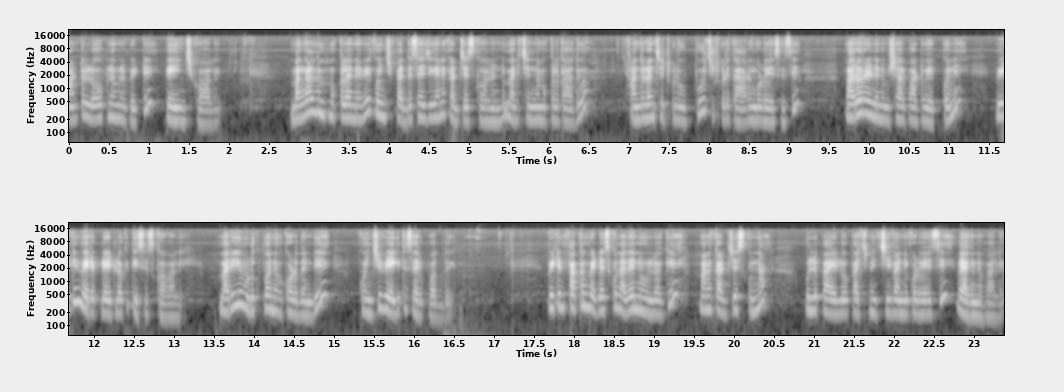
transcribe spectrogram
మంట లో ఫ్లేమ్లో పెట్టి వేయించుకోవాలి. బంగాళదుంప ముక్కలు అనేవి కొంచెం పెద్ద సైజుగానే కట్ చేసుకోవాలండి. మరి చిన్న ముక్కలు కాదు. అందులో చిటికుడు ఉప్పు చిటికుడు కారం కూడా వేసేసి మరో రెండు నిమిషాల పాటు వేపుకొని వీటిని వేరే ప్లేట్లోకి తీసేసుకోవాలి. మరీ ఉడికిపోనివ్వకూడదండి. కొంచెం వేగితే సరిపోద్ది. వీటిని పక్కన పెట్టేసుకొని అదే నూనెలోకి మనం కట్ చేసుకున్న ఉల్లిపాయలు పచ్చిమిర్చి ఇవన్నీ కూడా వేసి వేగనివ్వాలి.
